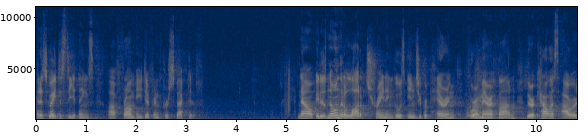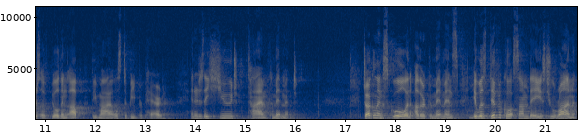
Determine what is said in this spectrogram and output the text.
And it's great to see things uh, from a different perspective. Now, it is known that a lot of training goes into preparing for a marathon. There are countless hours of building up the miles to be prepared, and it is a huge time commitment. Juggling school and other commitments, it was difficult some days to run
